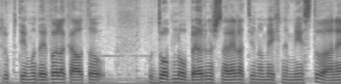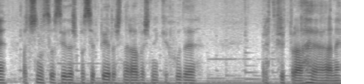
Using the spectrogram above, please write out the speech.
kljub temu, da je velik avto, udobno obrneš na relativno mehkem mestu, a ne, pač no se usedeš pa se peleš, ne rabiš neke hude predpriprave, ne.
